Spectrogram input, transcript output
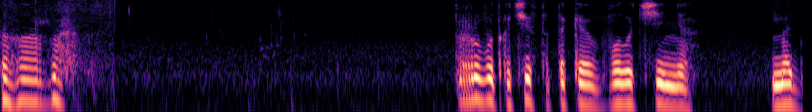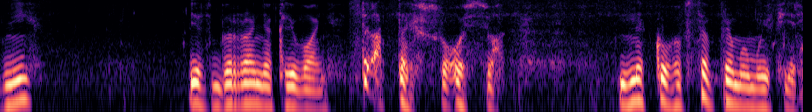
гарна. Проводка чисто таке волочіння на дні і збирання клівань. Та та й що, ось. Нікого, все в прямому ефірі.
